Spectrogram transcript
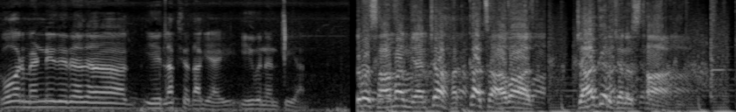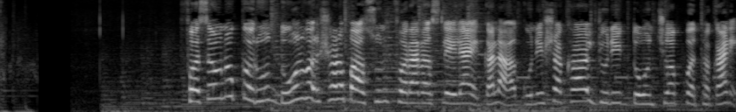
गव्हर्नमेंटने हे दक्षता घ्यावी ही विनंती आहे. सर्वसामान्यांच्या हक्काचा आवाज जागर जनस्थान. फसवणूक करून दोन वर्षांपासून फरार असलेल्या एकाला गुन्हे शाखा युनिट दोनच्या पथकाने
